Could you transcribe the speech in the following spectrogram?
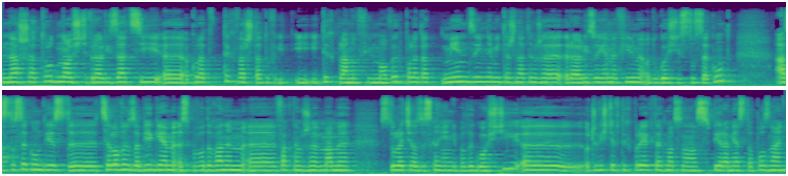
Nasza trudność w realizacji akurat tych warsztatów i, i, i, tych planów filmowych polega między innymi też na tym, że realizujemy filmy o długości 100 sekund, a 100 sekund jest celowym zabiegiem spowodowanym faktem, że mamy stulecie odzyskania niepodległości. Oczywiście w tych projektach mocno nas wspiera miasto Poznań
